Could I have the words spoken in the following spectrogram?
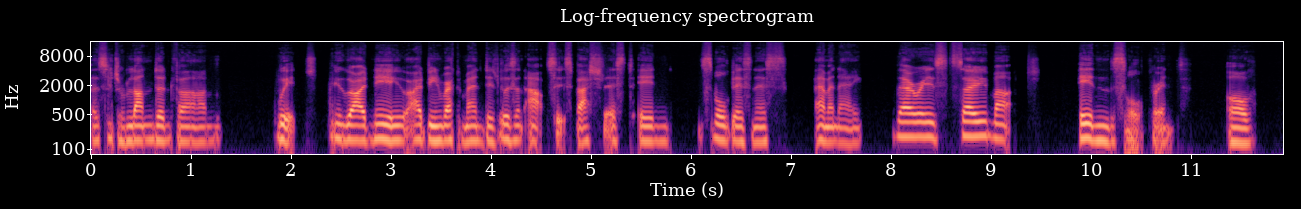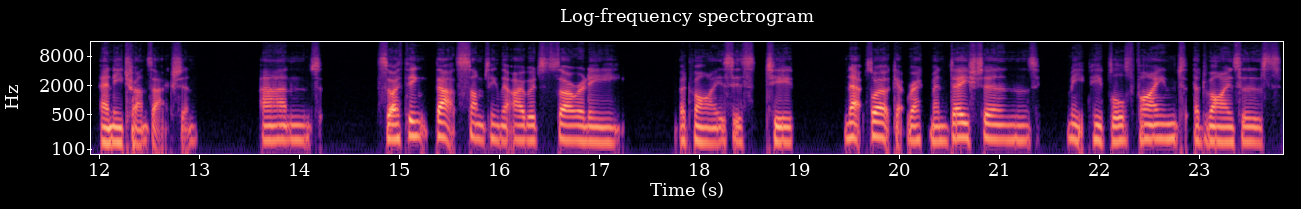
a sort of London firm, which who I knew I'd been recommended was an absolute specialist in small business M&A. There is so much in the small print of any transaction. And so I think that's something that I would thoroughly advise is to network, get recommendations, meet people, find advisors.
